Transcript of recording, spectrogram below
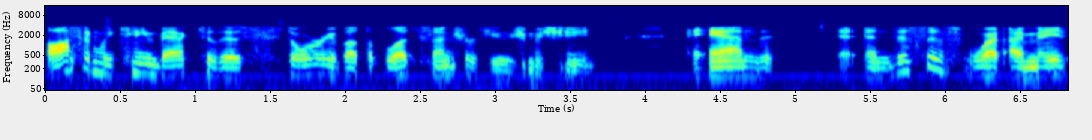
often we came back to this story about the blood centrifuge machine, and and this is what I made.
